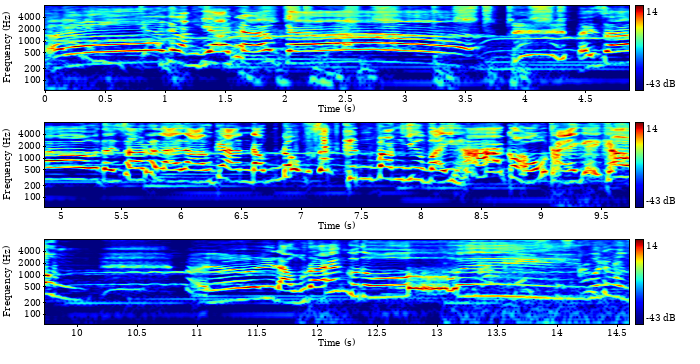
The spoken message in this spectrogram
Trời ơi, cái thằng danh áo ca? Tại sao tại sao nó lại làm cái hành động đốt sách kinh văn như vậy hả? Có hổ thẹn hay không? Trời ơi, đầu tháng của tôi. Quýnh quần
